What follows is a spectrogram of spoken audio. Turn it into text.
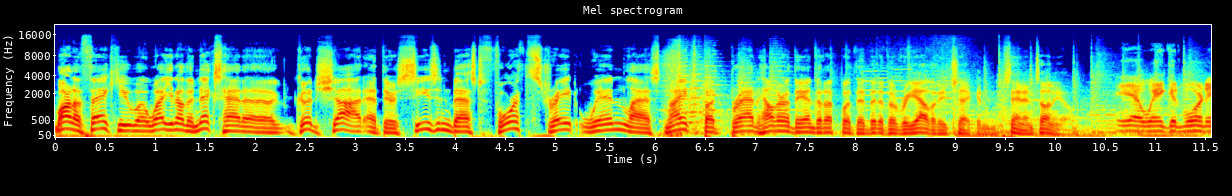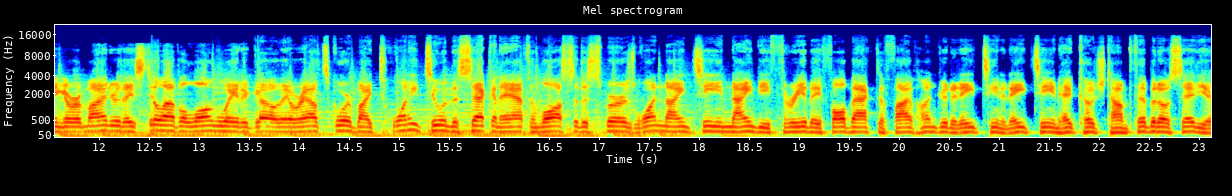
Marla, thank you. Uh, well, you know, the Knicks had a good shot at their season best fourth straight win last night, but Brad Heller, they ended up with a bit of a reality check in San Antonio. Yeah, Wayne, good morning. A reminder they still have a long way to go. They were outscored by 22 in the second half and lost to the Spurs 119 93. They fall back to 500 at 18 and 18. Head coach Tom Thibodeau said, You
